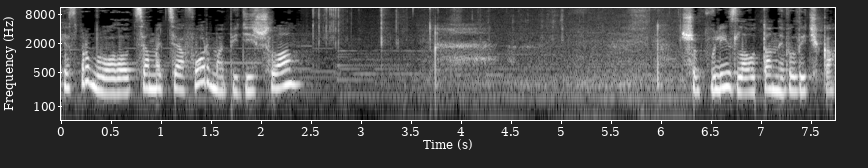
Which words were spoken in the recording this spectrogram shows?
Я спробувала, от саме ця форма підійшла, щоб влізла ота невеличка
